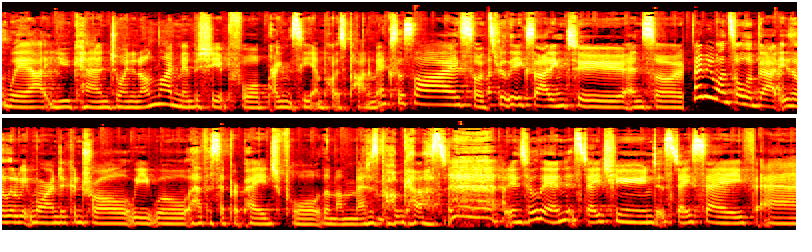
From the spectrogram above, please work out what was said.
where you can join an online membership for pregnancy and postpartum exercise. So it's really exciting too. And so maybe once all of that is a little bit more under control, we will have a separate page for the Mama Matters podcast. But until then, stay tuned, stay safe, and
